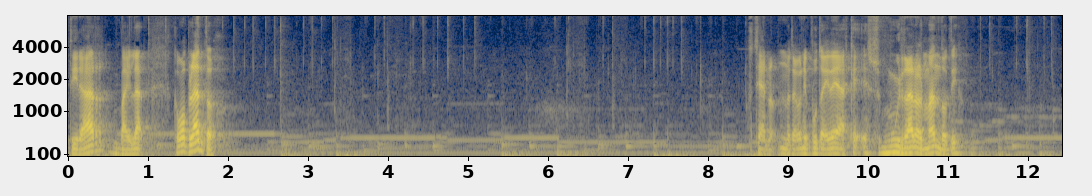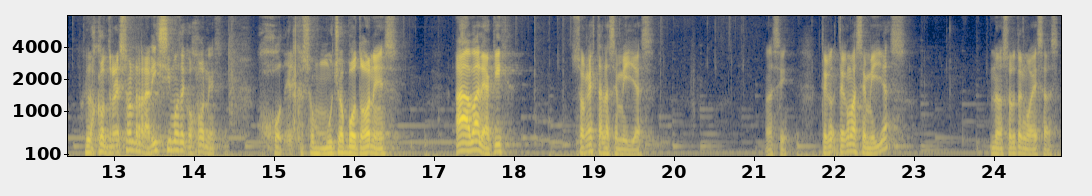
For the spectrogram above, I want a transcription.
Tirar, bailar ¿Cómo planto? No, no tengo ni puta idea Es que es muy raro el mando, tío. Los controles son rarísimos de cojones. Joder, es que son muchos botones. Ah, vale, aquí. Son estas las semillas. Así ¿Tengo, ¿Tengo más semillas? No, solo tengo esas.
